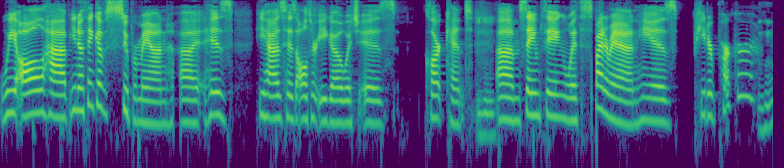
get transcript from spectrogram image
we all have, you know, think of Superman. Uh, his he has his alter ego, which is Clark Kent. Mm-hmm. Um, same thing with Spider Man. He is Peter Parker. Mm-hmm.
